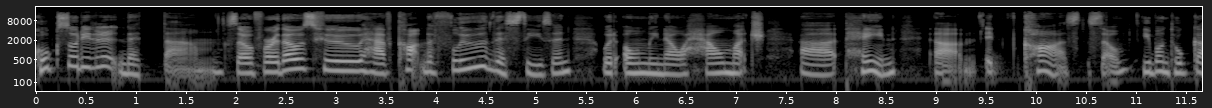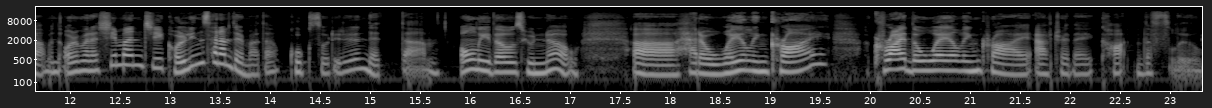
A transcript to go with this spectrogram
곡소리를 냈다. So for those who have caught the flu this season would only know how much uh, pain um, it caused. So 이번 독감은 얼마나 심한지 걸린 사람들마다 곡소리를 냈다. Only those who know uh, had a wailing cry, cried the wailing cry after they caught the flu.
